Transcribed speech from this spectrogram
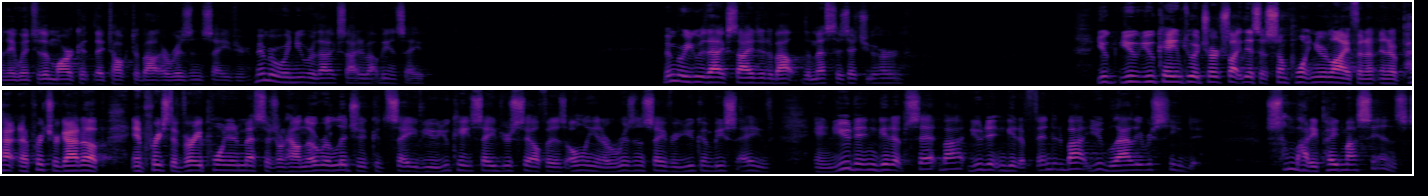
When they went to the market, they talked about a risen Savior. Remember when you were that excited about being saved? Remember you were that excited about the message that you heard? You, you, you came to a church like this at some point in your life, and, a, and a, a, preacher got up and preached a very pointed message on how no religion could save you. You can't save yourself. It is only in a risen Savior you can be saved. And you didn't get upset by it, you didn't get offended by it, you gladly received it. Somebody paid my sins.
